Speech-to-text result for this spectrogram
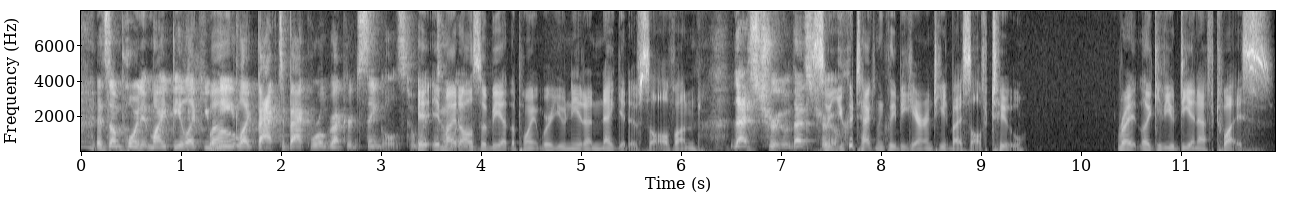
at some point it might be like you Well- need like back to back world record singles to win. It, it to might win. also be at the point where you need a negative solve on. That's true. That's true. So you could technically be guaranteed by solve two, right? Like if you DNF twice.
